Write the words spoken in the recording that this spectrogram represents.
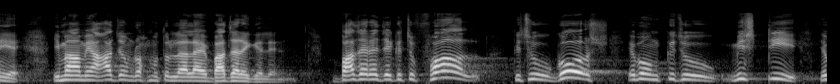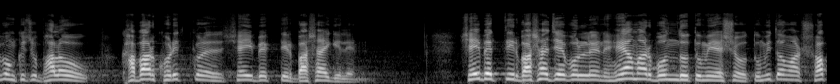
নিয়ে ইমামে আজম রহমতুল্লাহ বাজারে গেলেন। বাজারে যে কিছু ফল, কিছু গোশ এবং কিছু মিষ্টি এবং কিছু ভালো খাবার খরিদ করে সেই ব্যক্তির বাসায় গেলেন। সেই ব্যক্তির বাসায় যে বললেন, হে আমার বন্ধু, তুমি এসো। তুমি তো আমার সব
